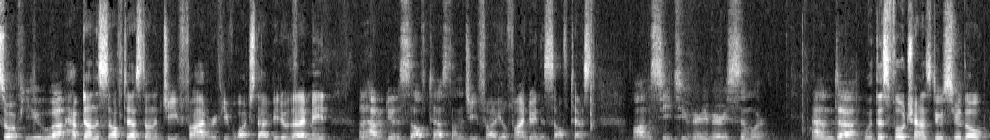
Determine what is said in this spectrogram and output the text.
So if you uh, have done the self-test on the G5, or if you've watched that video that I made on how to do the self-test on the G5, you'll find doing the self-test on the C2 very, very similar. And uh, with this flow transducer though,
